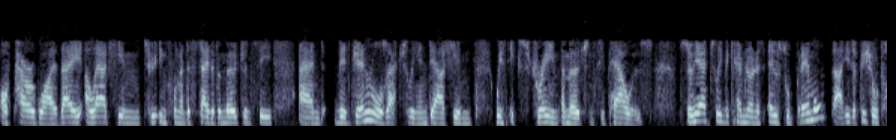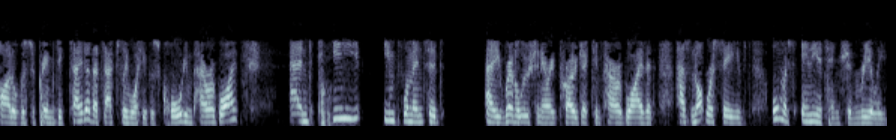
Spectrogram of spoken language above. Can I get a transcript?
of Paraguay. They allowed him to implement a state of emergency and the generals actually endowed him with extreme emergency powers. So he actually became known as El Supremo. Uh, his official title was Supreme Dictator. That's actually what he was called in Paraguay. And he implemented a revolutionary project in Paraguay that has not received almost any attention really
